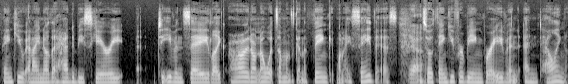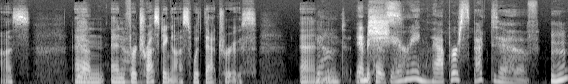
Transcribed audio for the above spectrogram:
thank you, and I know that had to be scary uh, to even say like, oh, I don't know what someone's going to think when I say this. Yeah. And so thank you for being brave and and telling us. Yeah. And and for trusting us with that truth, and Yeah, and because- sharing that perspective. Mm-hmm.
